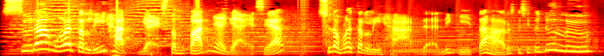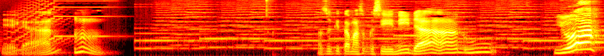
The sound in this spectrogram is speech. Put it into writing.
Sudah mulai terlihat guys tempatnya guys ya. Sudah mulai terlihat. Jadi kita harus ke situ dulu, ya kan? Hmm. Langsung kita masuk ke sini dan uh, ya.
